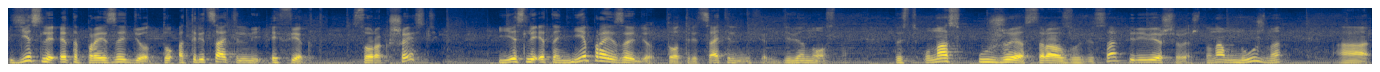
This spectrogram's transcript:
Если это произойдет, то отрицательный эффект 46, если это не произойдет, то отрицательный эффект 90. То есть у нас уже сразу веса перевешивает, что нам нужно, а,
